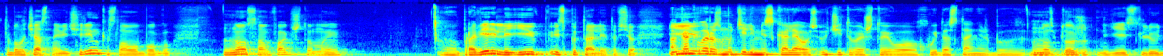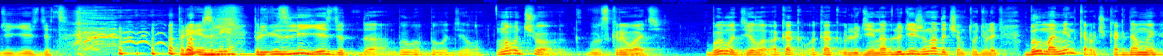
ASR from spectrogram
Это была частная вечеринка, слава богу. Но сам факт, что мы проверили и испытали это все. А как вы размутили Мискаля, учитывая, что его хуй достанешь был? Ну, типа, тоже есть люди, ездят. Привезли? Привезли, ездят, да, было, было дело. Ну, что скрывать? Было дело. А как, а как людей? Людей же надо чем-то удивлять. Был момент, короче, когда мы,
